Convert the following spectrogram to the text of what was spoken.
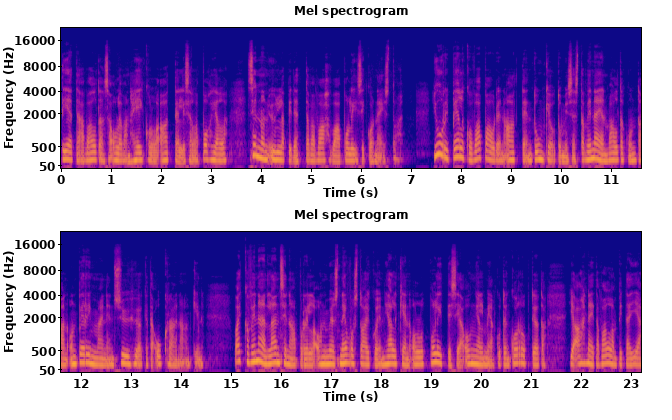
tietää valtansa olevan heikolla aatteellisella pohjalla, sen on ylläpidettävä vahvaa poliisikoneistoa. Juuri pelko vapauden aatteen tunkeutumisesta Venäjän valtakuntaan on perimmäinen syy hyökätä Ukrainaankin. Vaikka Venäjän länsinaapurilla on myös neuvostoaikojen jälkeen ollut poliittisia ongelmia, kuten korruptiota ja ahneita vallanpitäjiä,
